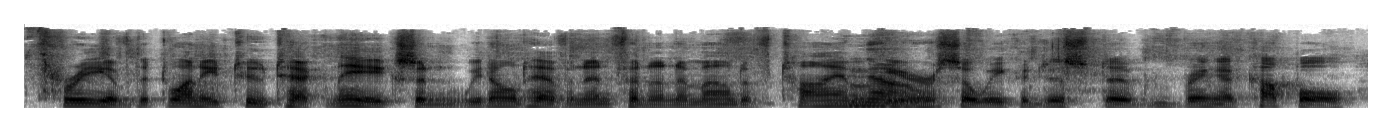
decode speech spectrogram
three of the 22 techniques, and we don't have an infinite amount of time No. here, so we could just uh, bring a couple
